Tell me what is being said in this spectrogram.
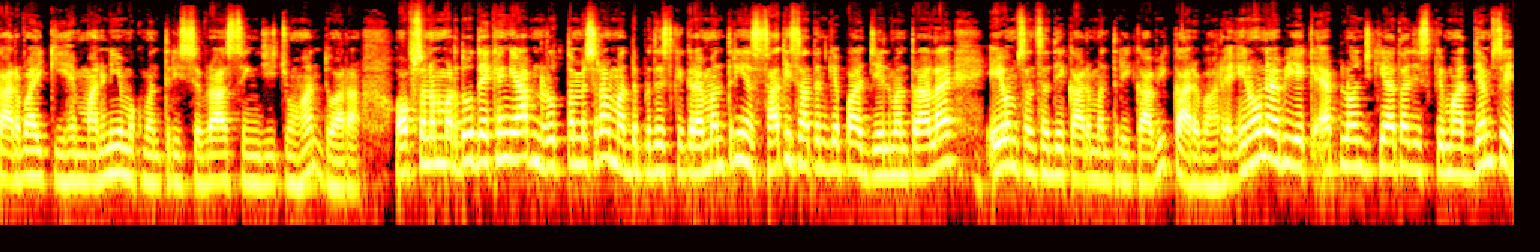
कार्रवाई की है माननीय मुख्यमंत्री शिवराज सिंह जी चौहान द्वारा। ऑप्शन नंबर दो देखेंगे आप, नरोत्तम मिश्रा मध्य प्रदेश के गृह मंत्री हैं। साथ ही साथ इनके पास जेल मंत्रालय एवं संसदीय कार्य मंत्री का भी कार्यभार है। इन्होंने अभी एक ऐप लॉन्च किया था, जिसके माध्यम से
